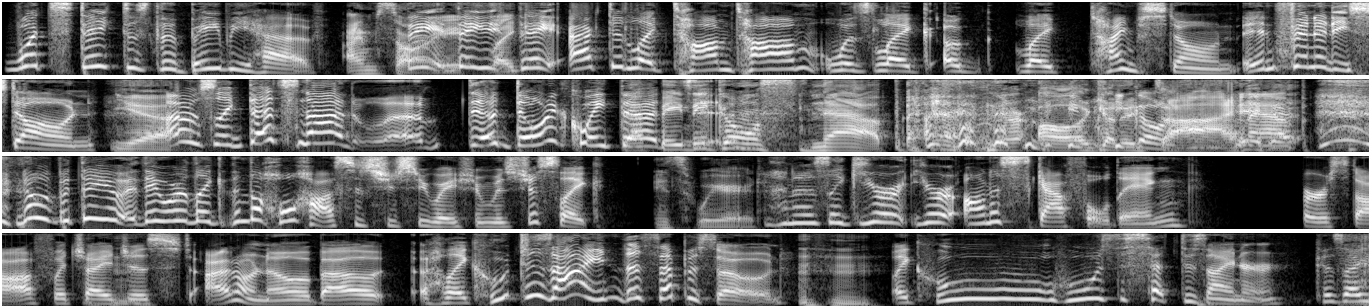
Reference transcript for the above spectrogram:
What stake does the baby have? I'm sorry, They they, like- they acted like Tom Tom was like a like time stone, Infinity Stone. Yeah. I was like, that's not. Uh, don't equate that. That baby to- gonna snap, and they're all gonna gonna die. snap. no, but they they were like then the whole hostage situation was just like, It's weird. and I was like, you're you're on a scaffolding. First off, which Mm-hmm. I just I don't know about like who designed this episode? Mm-hmm. Like who who was the set designer? Because I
